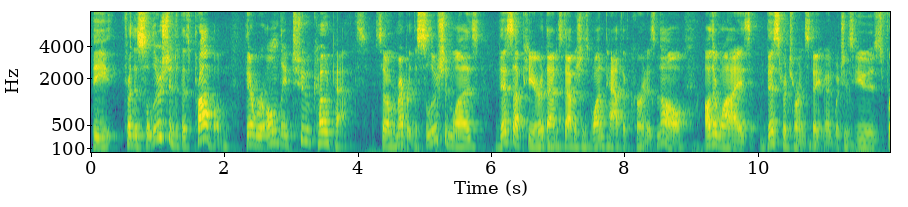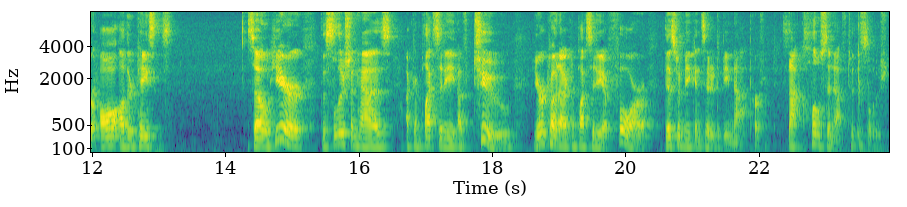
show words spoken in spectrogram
The, for the solution to this problem, there were only two code paths. So remember, the solution was this up here that establishes one path if current is null. Otherwise, this return statement, which is used for all other cases. So here, the solution has a complexity of two. Your code had a complexity of four. This would be considered to be not perfect. It's not close enough to the solution.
